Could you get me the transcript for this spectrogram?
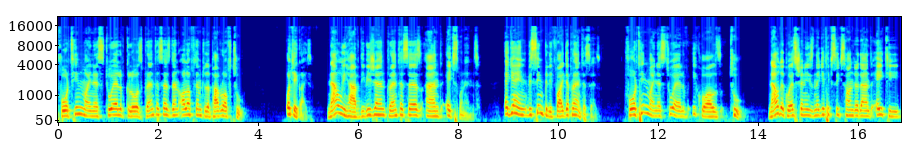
14 minus 12 close parentheses then all of them to the power of 2. Okay guys, now we have division, parentheses and exponent. Again, we simplify the parentheses. 14 minus 12 equals 2. Now the question is negative 680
